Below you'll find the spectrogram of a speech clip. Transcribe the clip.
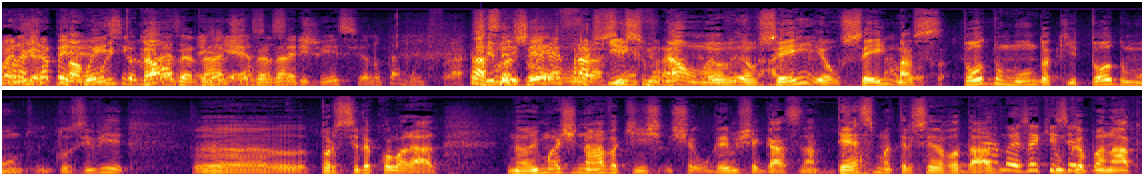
vai pra perder. Chapecoense Tá em muito- casa. não, É verdade, e é essa verdade. Série B esse ano tá muito fraca. Ah, a Sim, Série mas B é fraquíssimo, Sim, Não, eu, eu sei, eu sei, mas todo mundo aqui, todo mundo, inclusive ah, torcida colorada, não imaginava que o Grêmio chegasse na 13 terceira rodada É, mas é que no cê- campeonato,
